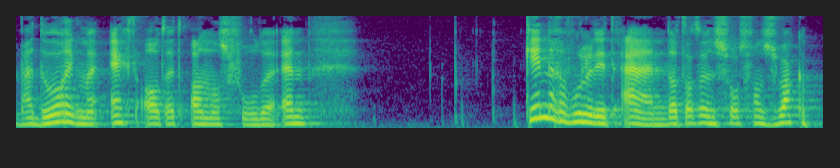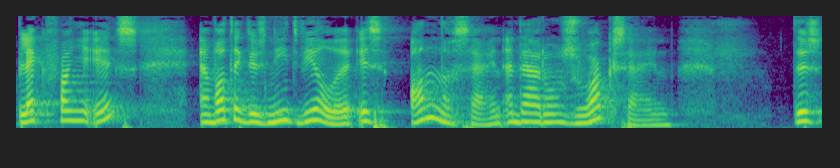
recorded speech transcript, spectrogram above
Waardoor ik me echt altijd anders voelde. En kinderen voelen dit aan. Dat dat een soort van zwakke plek van je is. En wat ik dus niet wilde, is anders zijn en daardoor zwak zijn. Dus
